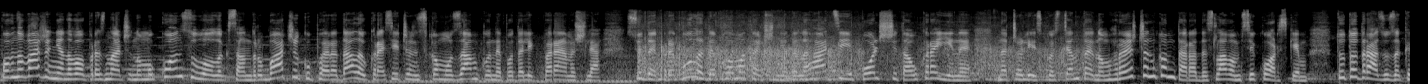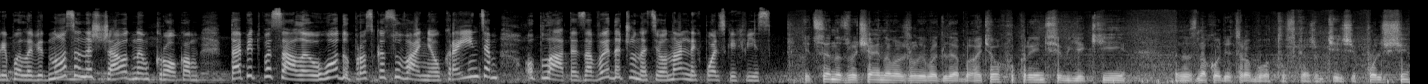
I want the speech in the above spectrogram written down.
Повноваження новопризначеному консулу Олександру Бачику передали у Красічинському замку неподалік Перемишля. Сюди прибули дипломатичні делегації Польщі та України на чолі з Костянтином Грищенком та Радиславом Сікорським. Тут одразу закріпили відносини ще одним кроком та підписали угоду про скасування українцям оплати за видачу національних польських віз. І це надзвичайно важливо для багатьох українців, які е, знаходять роботу, скажімо, в тій же Польщі,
